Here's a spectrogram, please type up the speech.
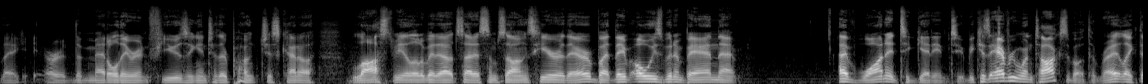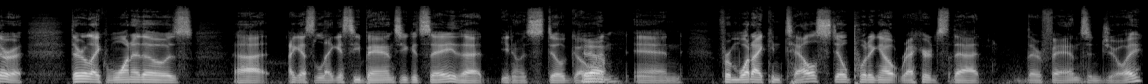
like or the metal they were infusing into their punk just kind of lost me a little bit outside of some songs here or there but they've always been a band that I've wanted to get into because everyone talks about them right? Like they're a they're like one of those uh, I guess legacy bands you could say that you know is still going and from what I can tell still putting out records that their fans enjoy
